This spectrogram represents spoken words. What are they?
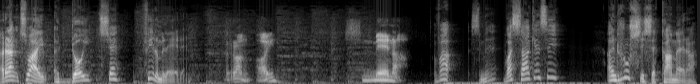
Rang 2 Deutsche Filmläden. Rang 1. Smena. Was, was sagen Sie? Ein russische Kamera.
